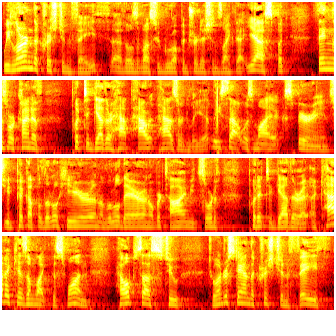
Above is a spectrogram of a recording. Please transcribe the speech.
We learned the Christian faith, uh, those of us who grew up in traditions like that, yes, but things were kind of put together haphazardly. At least that was my experience. You'd pick up a little here and a little there, and over time you'd sort of put it together. A catechism like this one helps us to to understand the Christian faith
